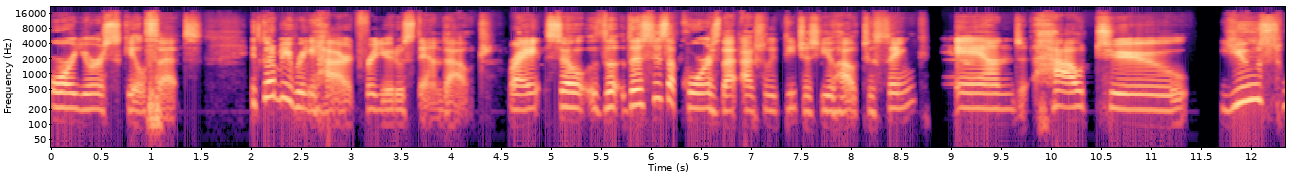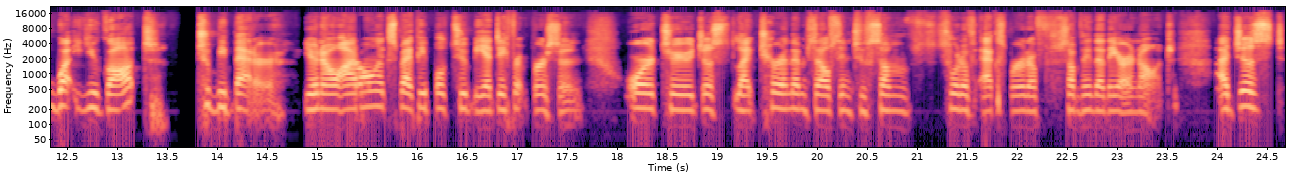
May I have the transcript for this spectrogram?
or your skill sets it's going to be really hard for you to stand out right? So the, this is a course that actually teaches you how to think and how to use what you got to be better. You know, I don't expect people to be a different person or to just like turn themselves into some sort of expert of something that they are not. I just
